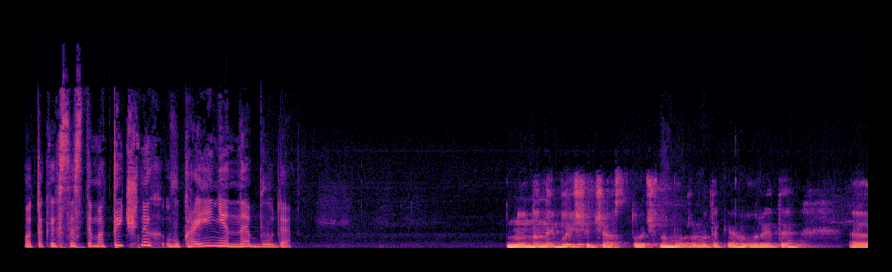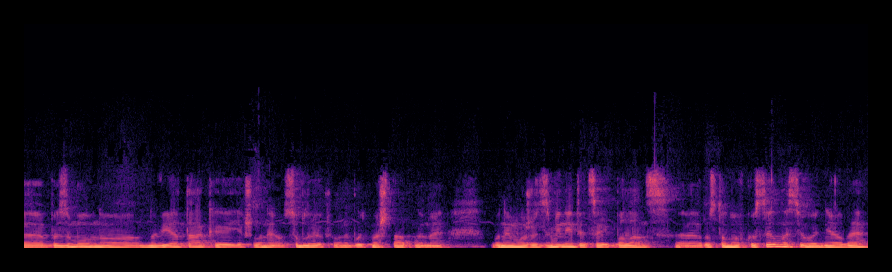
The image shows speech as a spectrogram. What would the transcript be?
от таких систематичних в Україні не буде? Ну, на найближчий час точно можемо таке говорити. Е, Безумовно, нові атаки, якщо вони особливо, якщо вони будуть масштабними, вони можуть змінити цей баланс е, розстановку сил на сьогодні. Але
